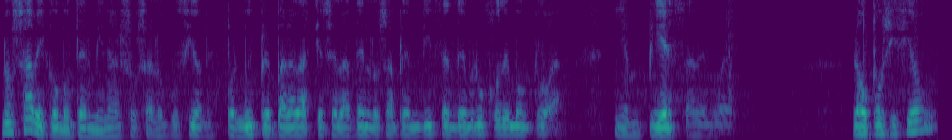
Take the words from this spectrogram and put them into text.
No sabe cómo terminar sus alocuciones, por muy preparadas que se las den los aprendices de brujo de Moncloa. Y empieza de nuevo. La oposición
